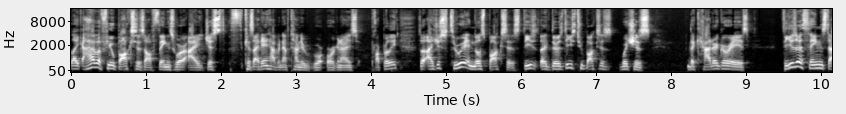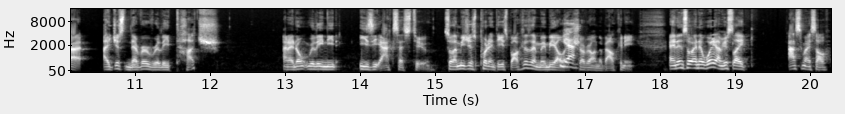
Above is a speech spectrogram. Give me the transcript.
like I have a few boxes of things where I just because I didn't have enough time to organize properly, so I just threw it in those boxes. These like there's these two boxes, which is the category is these are things that I just never really touch, and I don't really need easy access to. So let me just put in these boxes, and maybe I'll like Yeah. shove it on the balcony. And then so in a way, I'm just like asking myself,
